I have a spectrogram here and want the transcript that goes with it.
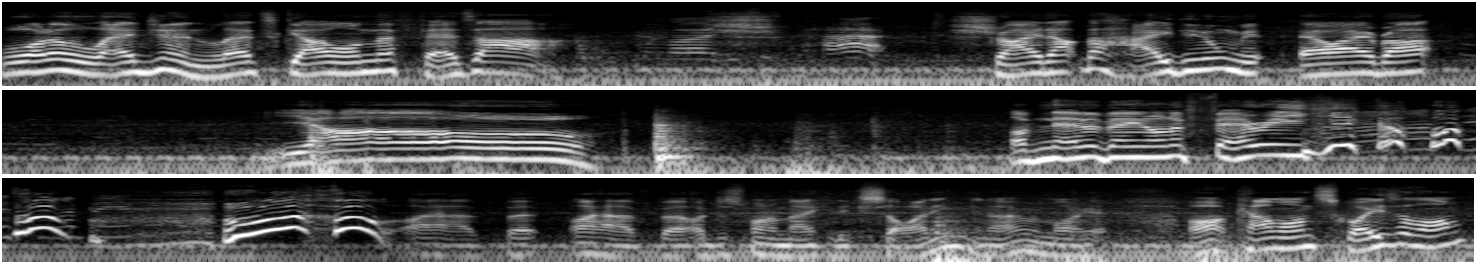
What a legend. Let's go on the Fezzer. Oh my god, this is packed. Straight up the hay diddle. mi- How are you, bro? Yo. I've never been on a ferry. Woohoo! I have, but I have, but I just want to make it exciting, you know. We might get. Oh, come on, squeeze along,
